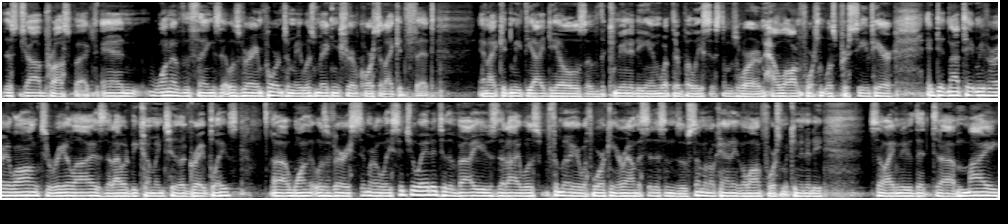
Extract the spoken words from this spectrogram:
this job prospect, and one of the things that was very important to me was making sure, of course, that I could fit and I could meet the ideals of the community and what their belief systems were and how law enforcement was perceived here. It did not take me very long to realize that I would be coming to a great place. Uh, one that was very similarly situated to the values that I was familiar with working around the citizens of Seminole County and the law enforcement community. So I knew that uh, my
